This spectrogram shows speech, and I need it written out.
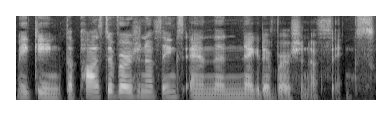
making the positive version of things and the negative version of things.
